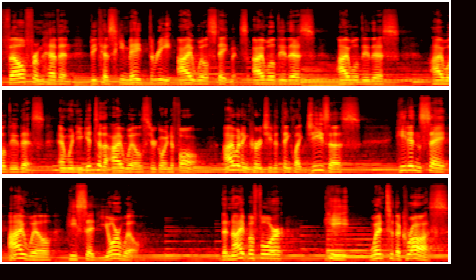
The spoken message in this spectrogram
fell from heaven because he made three I will statements I will do this, I will do this, I will do this. And when you get to the I wills, you're going to fall. I would encourage you to think like Jesus. He didn't say, I will, he said, Your will. The night before he went to the cross,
